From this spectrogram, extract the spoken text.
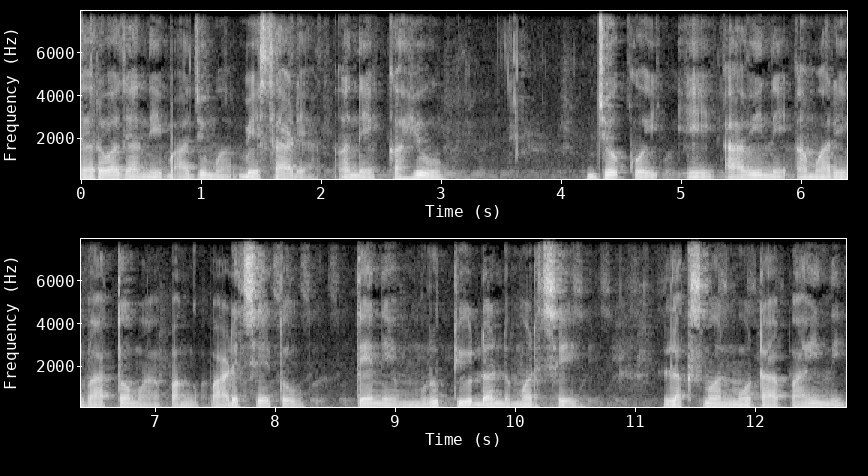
દરવાજાની બાજુમાં બેસાડ્યા અને કહ્યું, જો કોઈ એ આવીને અમારી વાતોમાં ભંગ પાડશે તો તેને મૃત્યુદંડ મળશે. લક્ષ્મણ મોટા ભાઈની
